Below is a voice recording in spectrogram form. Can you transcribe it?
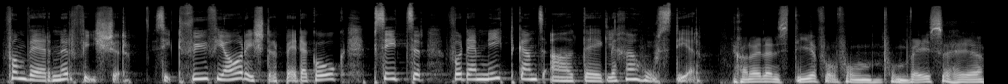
von Werner Fischer. Seit fünf Jahren ist der Pädagoge Besitzer von dem nicht ganz alltäglichen Haustier. Ich habe ein Tier vom, vom, vom Wesen her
